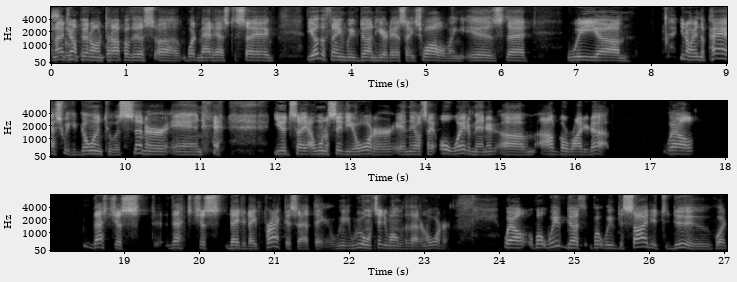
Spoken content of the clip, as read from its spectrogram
Can I jump in on top of this? Uh, what Matt has to say. The other thing we've done here at SA Swallowing is that we, um, you know, in the past we could go into a center and you'd say, "I want to see the order," and they'll say, "Oh, wait a minute, um, I'll go write it up." Well, that's just that's just day to day practice out there. We we won't see anyone without an order. Well, what we've done, what we've decided to do, what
